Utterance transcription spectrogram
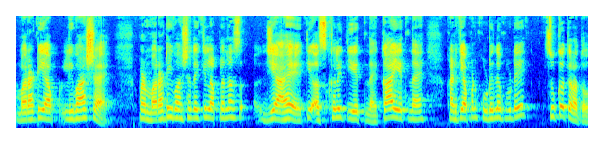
मराठी आपली भाषा आहे पण मराठी भाषा देखील आपल्याला जी आहे ती अस्खलित येत नाही. का येत नाही? कारण की आपण कुठे ना कुठे चुकत राहतो.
